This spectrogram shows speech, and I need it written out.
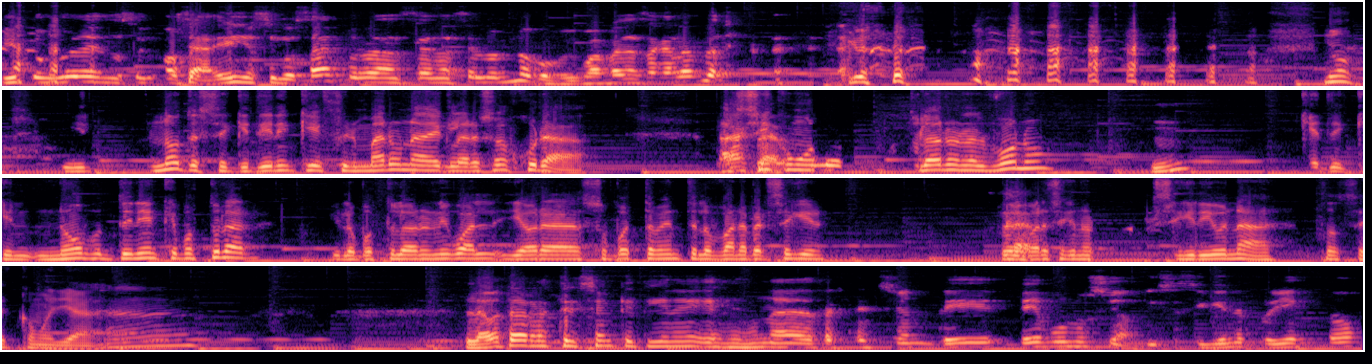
y estos güeyes no se- o sea, ellos sí lo saben, pero van a hacer los locos, igual van a sacar la plata. No, y nótese que tienen que firmar una declaración jurada. Ah, Así claro. como lo postularon al bono, ¿Mm? que, te- que no tenían que postular, y lo postularon igual, y ahora supuestamente los van a perseguir. Pero parece que no perseguirían nada. Entonces, como ya. ah, La otra restricción que tiene es una restricción de devolución. Dice, si bien el proyecto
